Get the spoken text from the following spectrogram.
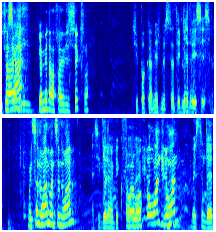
Ça rien de commit en 5v6 là. j'ai pas commis, je me suis fait. C'est 4v6. là. Winston one, Winston one. Essaye de gagner un pick On va for voir. the... Diva one, Diva one. Winston dead.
